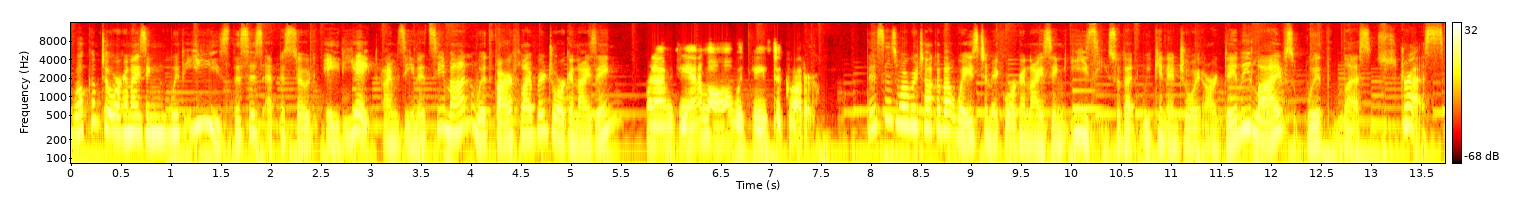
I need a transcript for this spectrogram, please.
Welcome to Organizing with Ease. This is episode 88. I'm Zeenat Siman with Firefly Bridge Organizing. And I'm Diana Mall with Bees Declutter. This is where we talk about ways to make organizing easy so that we can enjoy our daily lives with less stress.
